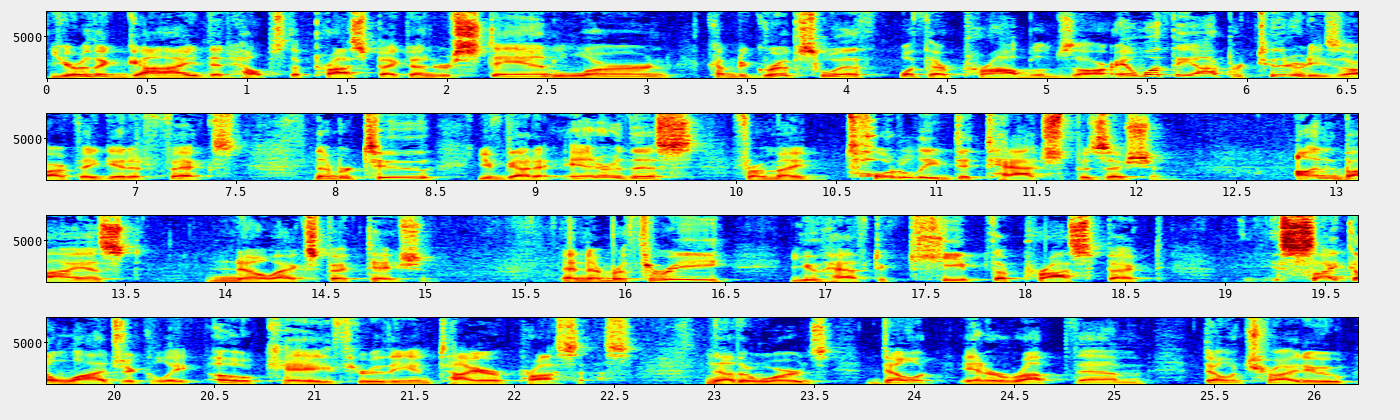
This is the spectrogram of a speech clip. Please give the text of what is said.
You're the guide that helps the prospect understand, learn, come to grips with what their problems are and what the opportunities are if they get it fixed. Number two, you've got to enter this from a totally detached position, unbiased, no expectation. And number three, you have to keep the prospect psychologically okay through the entire process. In other words, don't interrupt them, don't try to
